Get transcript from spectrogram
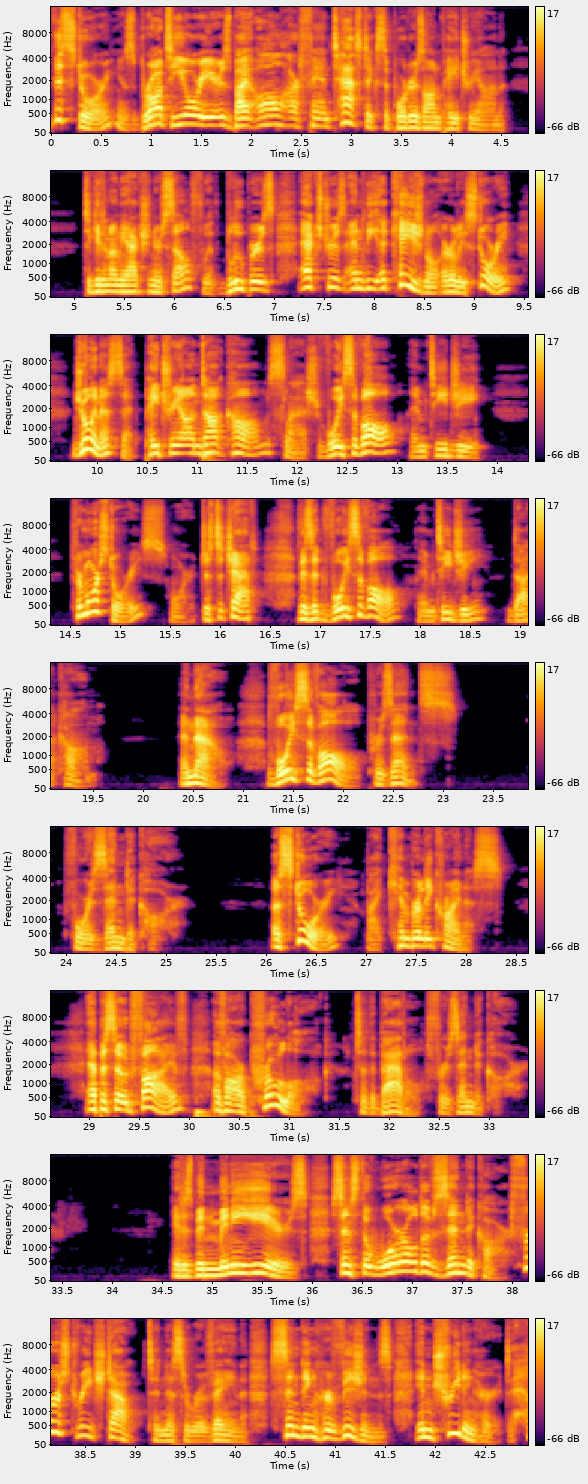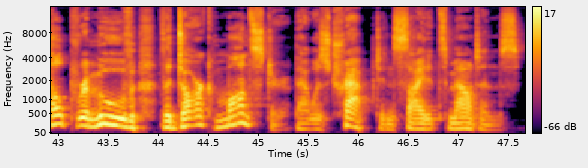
This story is brought to your ears by all our fantastic supporters on Patreon. To get in on the action yourself with bloopers, extras, and the occasional early story, join us at patreon.com slash voiceofallmtg. For more stories, or just to chat, visit voiceofallmtg.com. And now, Voice of All presents For Zendikar, a story by Kimberly Kreines, episode 5 of our prologue to the battle for Zendikar. It has been many years since the world of Zendikar first reached out to Nissa Revane, sending her visions, entreating her to help remove the dark monster that was trapped inside its mountains.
